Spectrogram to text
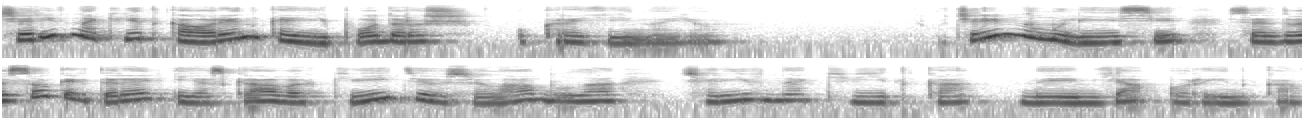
Чарівна квітка Оринка її подорож Україною. У чарівному лісі серед високих дерев і яскравих квітів жила була чарівна квітка на ім'я Оринка.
